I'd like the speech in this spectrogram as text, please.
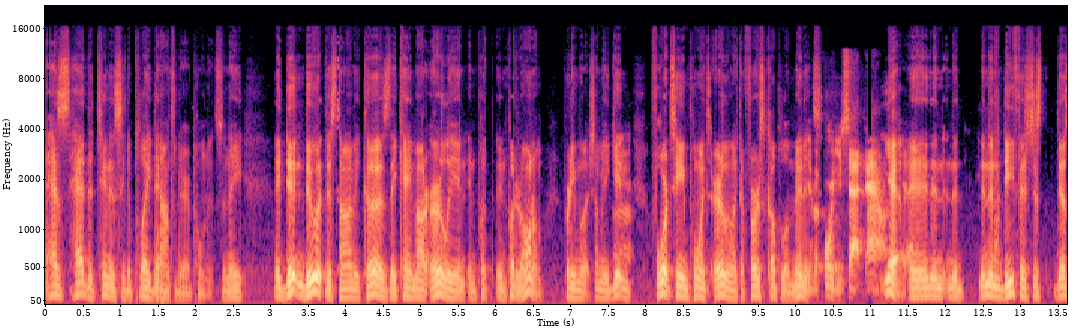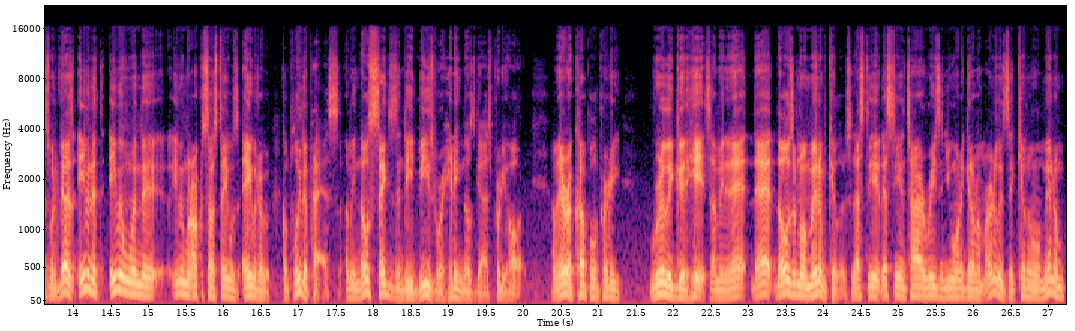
has had the tendency to play down to their opponents, and they they didn't do it this time because they came out early and, and put and put it on them pretty much. I mean, getting uh, 14 points early, like the first couple of minutes yeah, before you sat down. Yeah, yeah. and then and, the, and then the defense just does what it does. Even if, even when the even when Arkansas State was able to complete a pass, I mean, those safeties and DBs were hitting those guys pretty hard. I mean, there were a couple of pretty really good hits. I mean, that that those are momentum killers. That's the that's the entire reason you want to get on them early is to kill the momentum.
